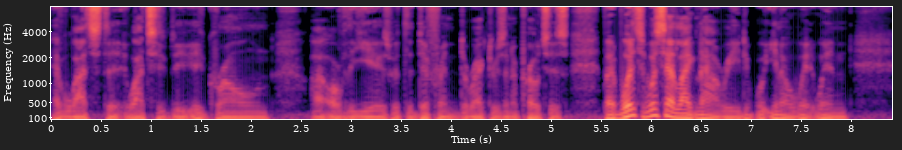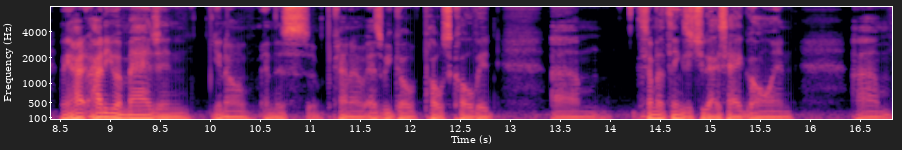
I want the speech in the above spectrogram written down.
have watched it, watched it, it grown uh, over the years with the different directors and approaches. But what's what's that like now, Reed? You know, when, when I mean, how, how do you imagine, you know, in this kind of as we go post COVID, um, some of the things that you guys had going. Um,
